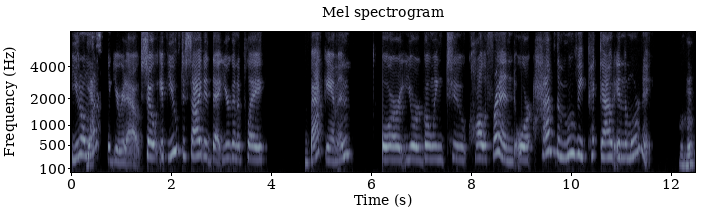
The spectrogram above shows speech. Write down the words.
You don't yes. want to figure it out. So if you've decided that you're going to play backgammon or you're going to call a friend or have the movie picked out in the morning. Mm-hmm.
